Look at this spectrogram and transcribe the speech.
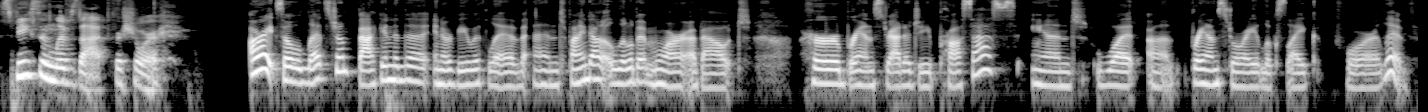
speaks and lives that for sure. All right so let's jump back into the interview with liv and find out a little bit more about her brand strategy process and what uh, brand story looks like for liv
